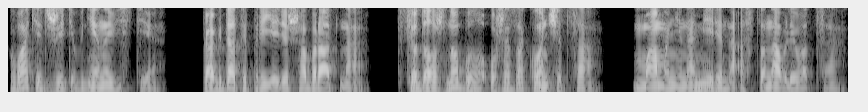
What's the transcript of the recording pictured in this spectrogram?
Хватит жить в ненависти. Когда ты приедешь обратно? Все должно было уже закончиться. Мама не намерена останавливаться.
